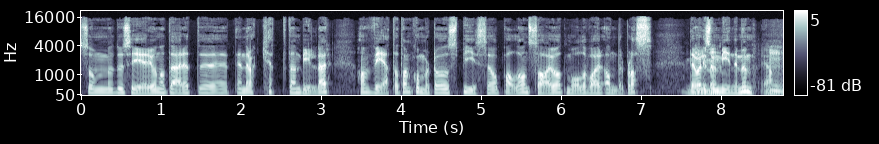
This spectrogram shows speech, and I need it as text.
som du sier, Jon, at det er et, eh, en rakett, den bilen der. Han vet at han kommer til å spise opp alle. Han sa jo at målet var andreplass. Det var liksom minimum. Ja. Mm.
